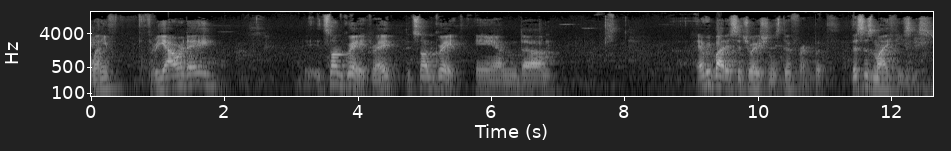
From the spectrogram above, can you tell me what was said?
23 hour day, it's not great, right? It's not great, and um, everybody's situation is different. But this is my thesis.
